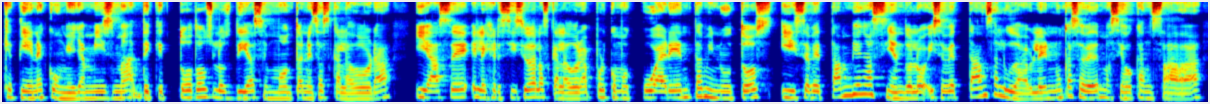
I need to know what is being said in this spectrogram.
que tiene con ella misma de que todos los días se monta en esa escaladora y hace el ejercicio de la escaladora por como 40 minutos y se ve tan bien haciéndolo y se ve tan saludable, nunca se ve demasiado cansada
